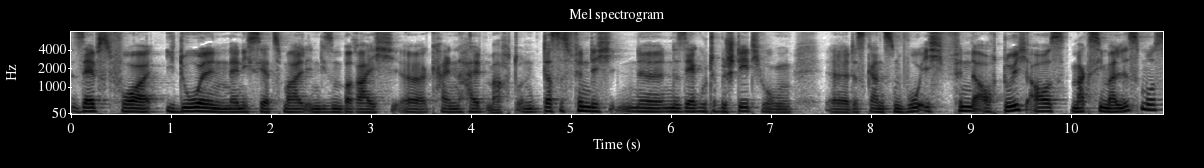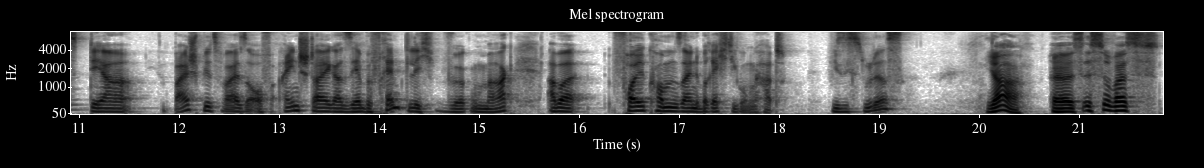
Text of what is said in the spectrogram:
selbst vor Idolen, nenne ich es jetzt mal, in diesem Bereich äh, keinen Halt macht. Und das ist, finde ich, eine ne sehr gute Bestätigung äh, des Ganzen, wo ich finde auch durchaus Maximalismus, der beispielsweise auf Einsteiger sehr befremdlich wirken mag, aber vollkommen seine Berechtigung hat. Wie siehst du das? Ja, äh, es ist sowas,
